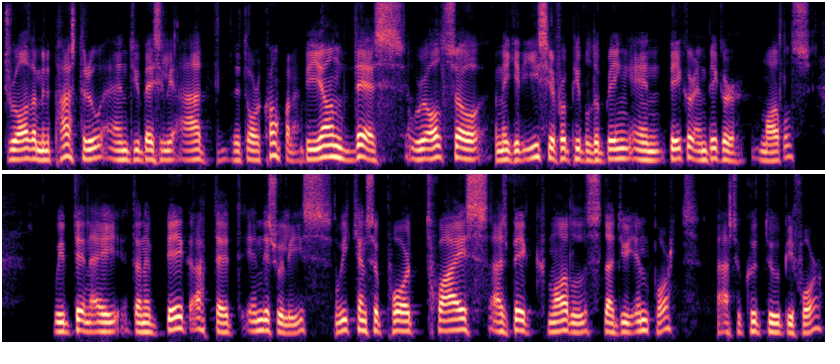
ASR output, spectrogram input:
draw them in pass-through and you basically add the door component. Beyond this, we also make it easier for people to bring in bigger and bigger models We've done a done a big update in this release. We can support twice as big models that you import as you could do before.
